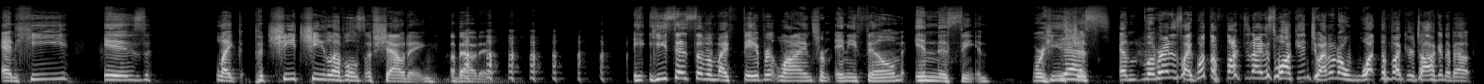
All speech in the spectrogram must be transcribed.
And he is like Pachichi levels of shouting about it. he, he says some of my favorite lines from any film in this scene where he's Yes. just and Loretta's like, "What the fuck did I just walk into? I don't know what the fuck you're talking about."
